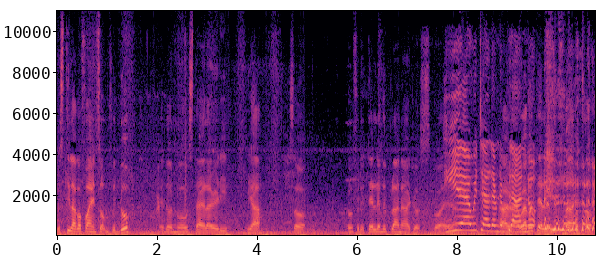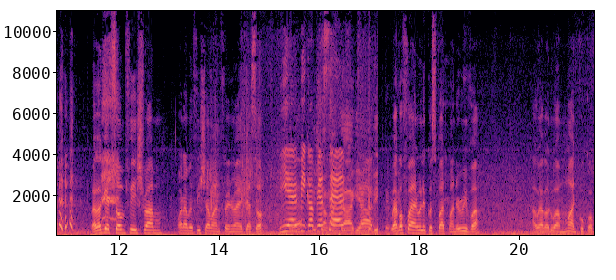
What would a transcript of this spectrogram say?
we still are gonna find something to do. They don't know style already. Yeah. So don't forget to tell them the plan or just go ahead. yeah, we tell them the Alright, plan. We're no? gonna tell them the plan. So. We're gonna get some fish from one of my fisherman friend right here. So yeah, Yeah, pick up Fisherman yourself. doggy and the big- we're gonna find a really little spot on the river. And we're gonna do a mad cook up.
